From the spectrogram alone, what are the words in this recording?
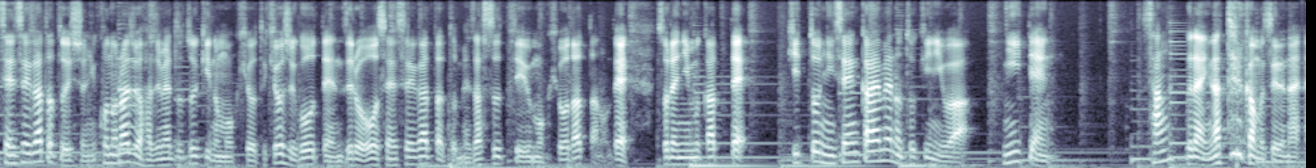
先生方と一緒にこのラジオ始めた時の目標って教師5.0を先生方と目指すっていう目標だったのでそれに向かってきっと2000回目の時には2.3ぐらいになってるかもしれない。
